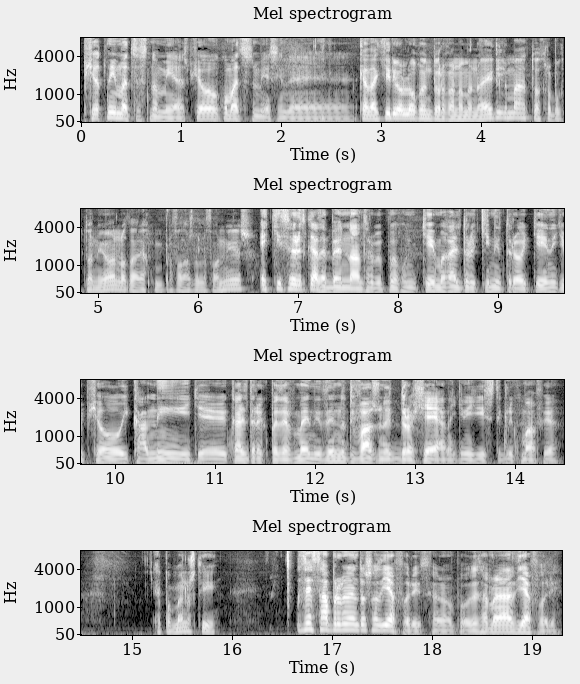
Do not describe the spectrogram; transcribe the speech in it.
ποιο τμήμα της αστυνομίας, ποιο κομμάτι της αστυνομίας είναι; Κατά κύριο λόγο είναι το οργανωμένο έγκλημα, το ανθρωποκτονιών, όταν έχουμε προφανώς δολοφονίες. Εκεί θεωρητικά δεν μπαίνουν άνθρωποι που έχουν και μεγαλύτερο κίνητρο και είναι και πιο ικανοί και καλύτερα εκπαιδευμένοι. Δεν είναι ότι βάζουν την τροχέα να κυνηγήσει την Greek Mafia. Επομένως, τι; Δεν θα έπρεπε να είναι τόσο αδιάφοροι, θέλω να πω. Δεν θα έπρεπε να είναι αδιάφοροι.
